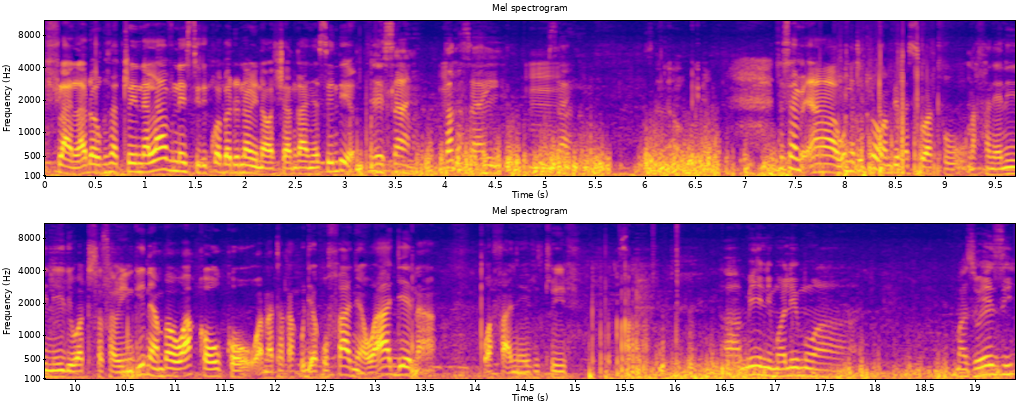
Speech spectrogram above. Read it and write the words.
fulani, labda wakasa trainer Loveness ilikuwa bado nayo inawachanganya, si ndio? Eh, sana mpaka saa hii Mm. sana. Sasa uh, unatakiwa uambie basi watu unafanya nini ili watu sasa wengine ambao wako huko wanataka kuja kufanya waje na wafanye vitu hivi. Uh, mimi ni mwalimu wa mazoezi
